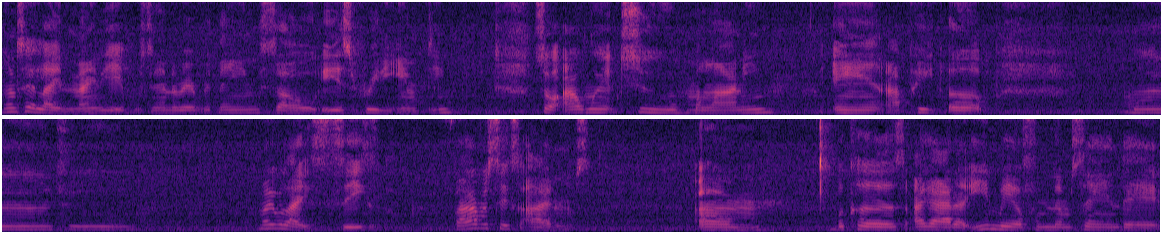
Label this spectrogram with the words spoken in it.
I want to say like 98% of everything. So it's pretty empty. So I went to Milani and I picked up one, two, maybe like six, five or six items. Um, because I got an email from them saying that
